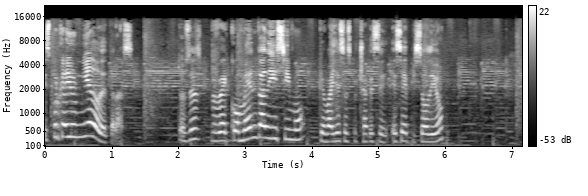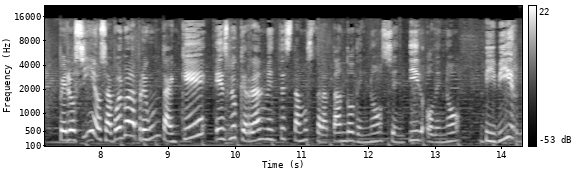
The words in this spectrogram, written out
es porque hay un miedo detrás. Entonces, recomendadísimo que vayas a escuchar ese, ese episodio pero sí, o sea, vuelvo a la pregunta, ¿qué es lo que realmente estamos tratando de no sentir o de no vivir?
